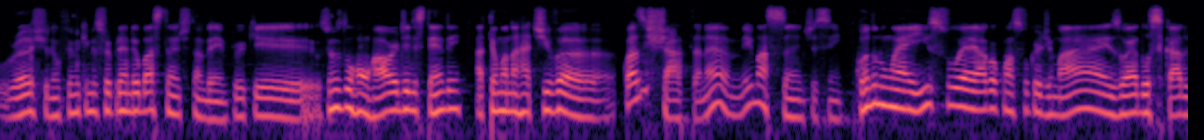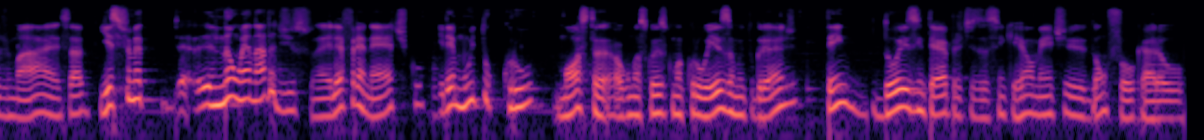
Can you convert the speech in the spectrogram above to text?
o Rush é um filme que me surpreendeu bastante também, porque os filmes do Ron Howard eles tendem a ter uma narrativa quase chata, né? Meio maçante, assim. Quando não é isso, é água com açúcar demais, ou é adocicado demais, sabe? E esse filme é, ele não é nada disso, né? Ele é frenético, ele é muito cru, mostra algumas coisas com uma crueza muito grande. Tem dois intérpretes, assim, que realmente dão um show, cara. O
